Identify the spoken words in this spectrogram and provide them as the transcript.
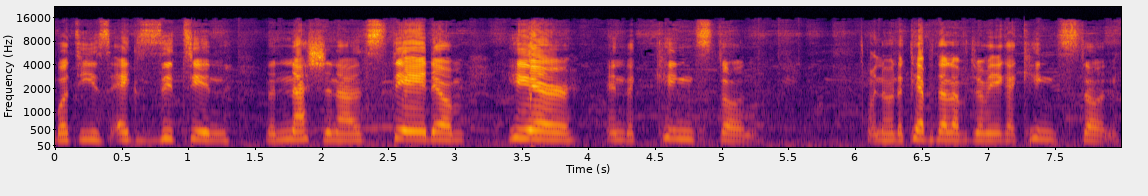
But he's exiting the National Stadium here in the Kingston. You know, the capital of Jamaica, Kingston.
